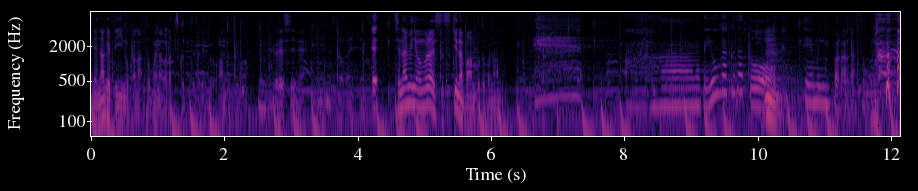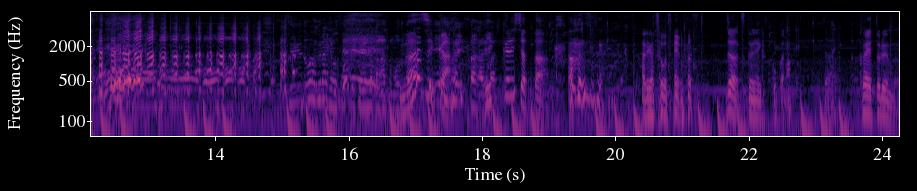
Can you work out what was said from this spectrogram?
ね、投げていいのかなと思いながら作ってたけどあの時は、うん。嬉しいね。えちなみにオムライス好きなバンドとかなん？のあーなんか洋楽だと、うん。テームインパラがすごい。2ドアぐらいに抑えてくれるのかなと思った。マジか。びっくりしちゃった。ありがとうございますじゃあ机に行こうかな。じゃあ、はい。クワイエットルームを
